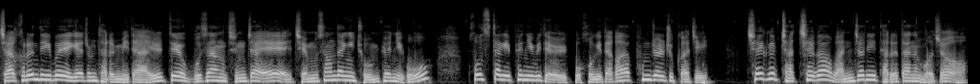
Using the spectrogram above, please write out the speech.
자, 그런데 이번 얘기가 좀 다릅니다. 1대5 무상 증자에 재무 상당히 좋은 편이고, 코스닥에 편입이 되어 있고, 거기다가 품절주까지. 체급 자체가 완전히 다르다는 거죠.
